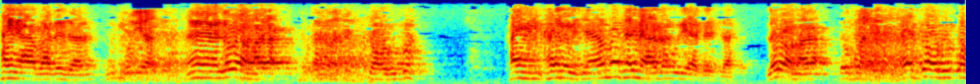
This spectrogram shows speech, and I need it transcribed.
ခိုင်းတာကဘာသစ္စာလဲဒုက္ခသစ္စာအဲလောက်ရမှာကတော်ဘူးကွာခိုင်းခိုင်းလို့ရှင်မင်းခိုင်းတာသမှုတရားသစ္စာလောက်ရမှာကဒုက္ခသစ္စာအဲတော်ဘူးကွာ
